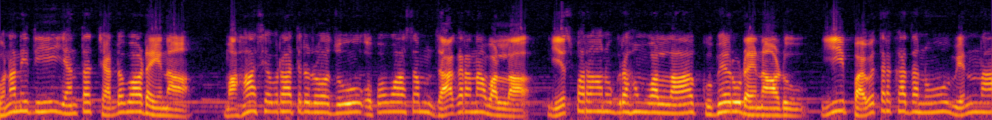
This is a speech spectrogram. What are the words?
గుణనిధి ఎంత చెడ్డవాడైనా మహాశివరాత్రి రోజు ఉపవాసం జాగరణ వల్ల ఈశ్వరానుగ్రహం వల్ల కుబేరుడైనాడు. ఈ పవిత్ర కథను విన్నా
